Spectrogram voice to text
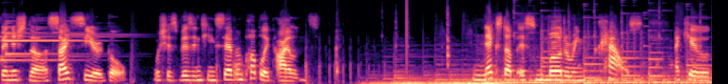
finished the sightseer goal which is visiting 7 public islands. Next up is murdering cows. I killed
